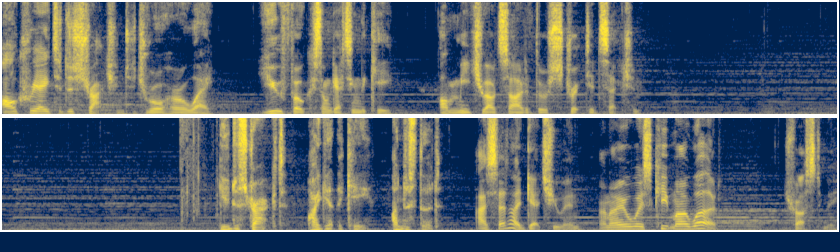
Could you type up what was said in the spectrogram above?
I'll create a distraction to draw her away. You focus on getting the key. I'll meet you outside of the restricted section. You distract, I get the key. Understood. I said I'd get you in, and I always keep my word. Trust me.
